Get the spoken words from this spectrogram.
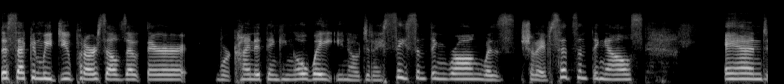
the second we do put ourselves out there, we're kind of thinking, oh, wait, you know, did I say something wrong? Was, should I have said something else? And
